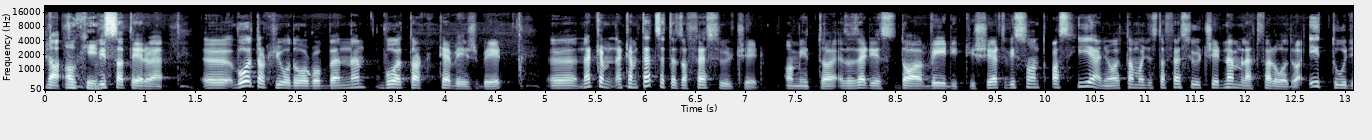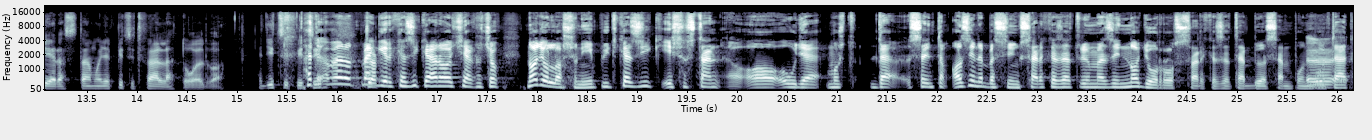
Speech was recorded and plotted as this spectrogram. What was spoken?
Na, Oké. visszatérve. Voltak jó dolgok benne, voltak kevésbé. Nekem, nekem tetszett ez a feszültség, amit ez az egész dal végig kísért, viszont azt hiányoltam, hogy ezt a feszültség nem lett feloldva. Itt úgy éreztem, hogy egy picit fel lett oldva. Egy icipici. Hát mert ott megérkezik erre, hogy csak nagyon lassan építkezik, és aztán a, ugye most, de szerintem azért ne beszéljünk szerkezetről, mert ez egy nagyon rossz szerkezet ebből a szempontból. Ö- Tehát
